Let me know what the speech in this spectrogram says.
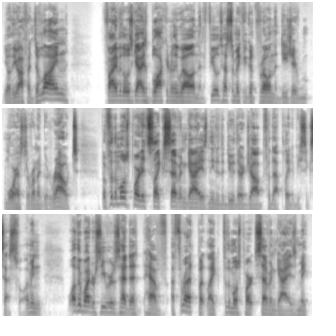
you know the offensive line, five of those guys blocking really well, and then Fields has to make a good throw, and then DJ Moore has to run a good route. But for the most part, it's like seven guys needed to do their job for that play to be successful. I mean, other wide receivers had to have a threat, but like for the most part, seven guys make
